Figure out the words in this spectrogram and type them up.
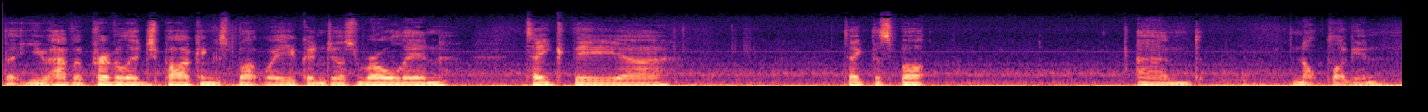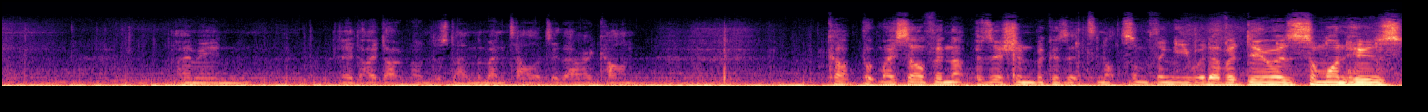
that you have a privileged parking spot where you can just roll in, take the uh, take the spot, and not plug in. I mean, I don't understand the mentality there. I can't can't put myself in that position because it's not something you would ever do as someone who's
